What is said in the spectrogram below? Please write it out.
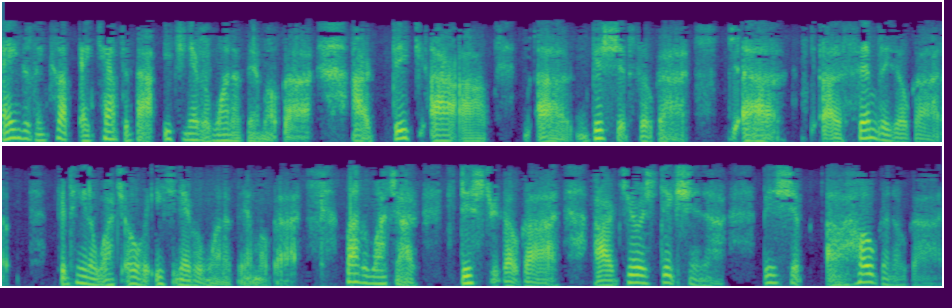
angels and cup and camps about each and every one of them, oh God. Our deacon, our uh, uh, bishops, oh God. Uh, assemblies, oh God. Continue to watch over each and every one of them, oh God. Father, watch our district, oh God, our jurisdiction, our Bishop uh, Hogan, oh God,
